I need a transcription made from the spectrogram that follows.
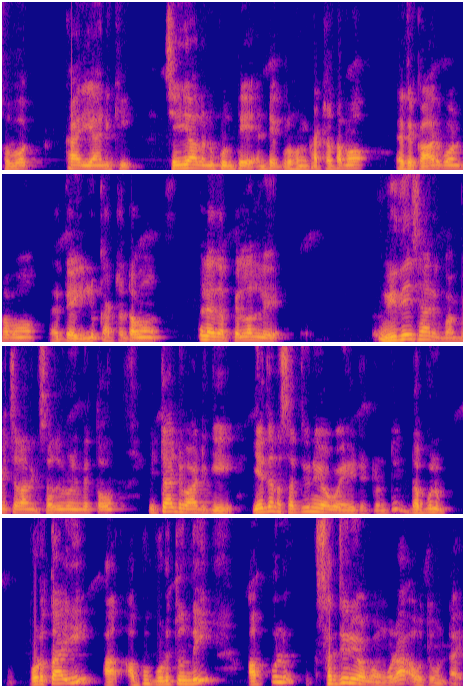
శుభకార్యానికి చేయాలనుకుంటే అంటే గృహం కట్టడమో లేకపోతే కారు కొనటమో లేకపోతే ఇల్లు కట్టడమో లేదా పిల్లల్ని విదేశానికి పంపించడానికి చదువు నిమిత్తం ఇట్లాంటి వాటికి ఏదైనా సద్వినియోగం అయ్యేటటువంటి డబ్బులు పుడతాయి ఆ అప్పు పుడుతుంది అప్పులు సద్వినియోగం కూడా అవుతూ ఉంటాయి.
